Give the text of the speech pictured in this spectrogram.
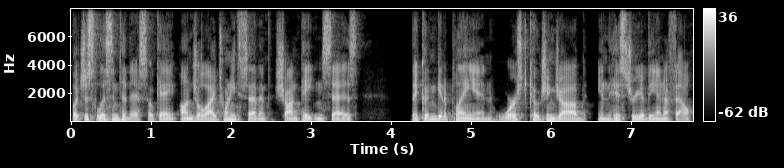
But just listen to this, okay? On July 27th, Sean Payton says they couldn't get a play in, worst coaching job in the history of the NFL.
